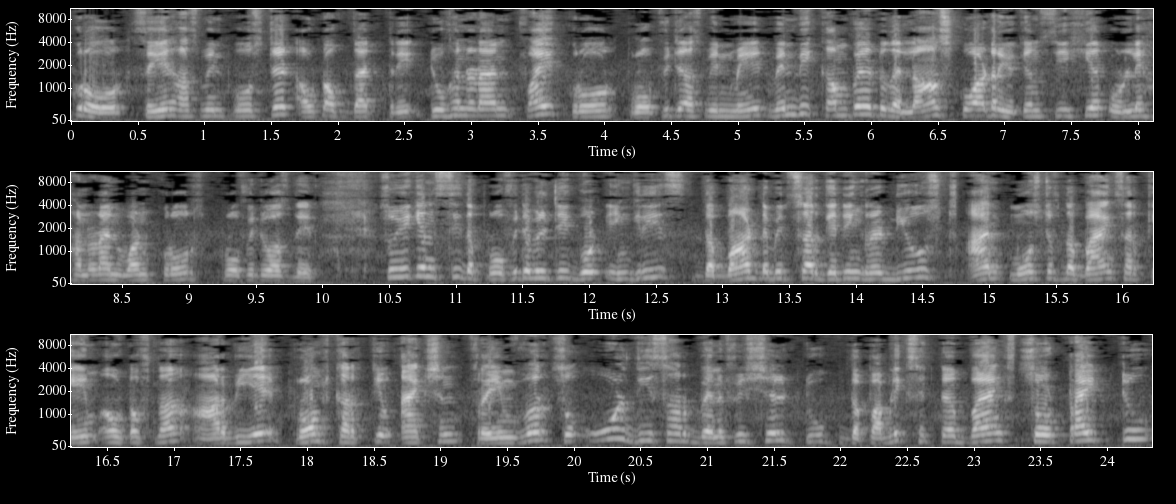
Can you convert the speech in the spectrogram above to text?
crore sale has been posted. Out of that 3, 205 crore profit has been made. When we compare to the last quarter you can see here only 101 crores profit was there. So you can see the profitability got increased the bad debits are getting reduced and most of the banks are came out of the RBI prompt corrective action framework. So all these are beneficial to the public sector banks. So try to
